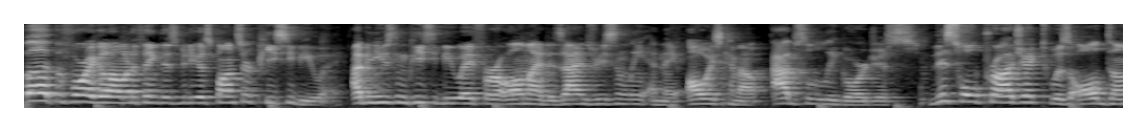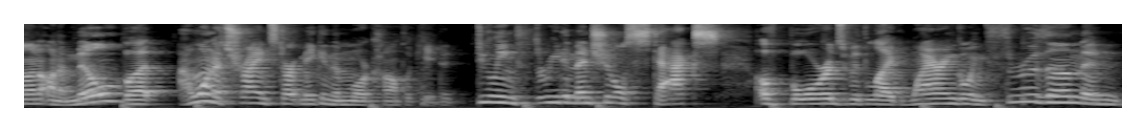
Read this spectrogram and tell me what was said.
But before I go, I want to thank this video sponsor, PCBWay. I've been using PCBWay for all my designs recently, and they always come out absolutely gorgeous. This whole project was all done on a mill, but I want to try and start making them more complicated. Doing three-dimensional stacks of boards with like wiring going through them and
